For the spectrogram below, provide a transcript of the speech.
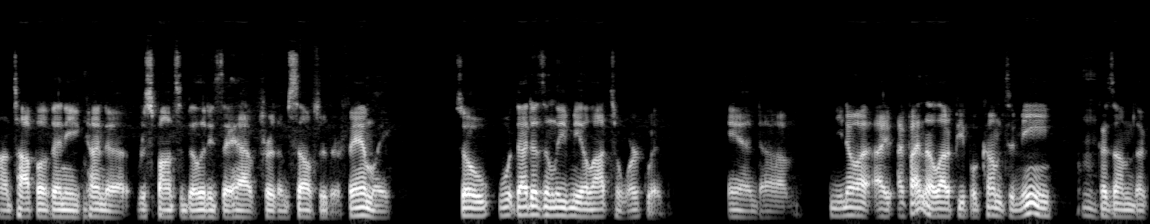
on top of any kind of responsibilities they have for themselves or their family. So that doesn't leave me a lot to work with, and um, you know, I, I find that a lot of people come to me because mm. I'm the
